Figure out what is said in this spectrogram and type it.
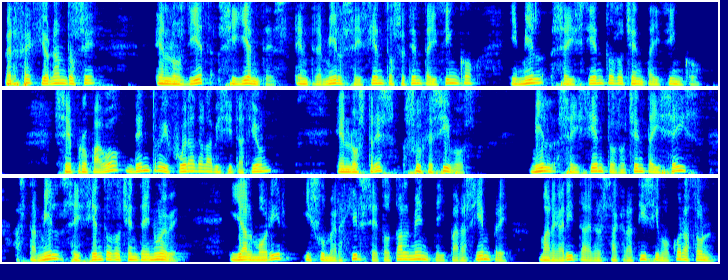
perfeccionándose en los diez siguientes, entre 1675 y 1685. Se propagó dentro y fuera de la visitación en los tres sucesivos, 1686 hasta 1689, y al morir y sumergirse totalmente y para siempre Margarita en el sacratísimo corazón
